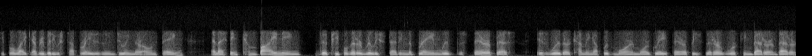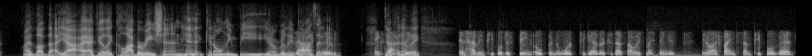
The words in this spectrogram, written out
people like everybody was separated and doing their own thing. And I think combining the people that are really studying the brain with the therapist is where they're coming up with more and more great therapies that are working better and better. I love that. Yeah, I, I feel like collaboration can only be, you know, really exactly. positive. Exactly. Definitely and having people just being open to work together because that's always my thing is you know i find some people that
